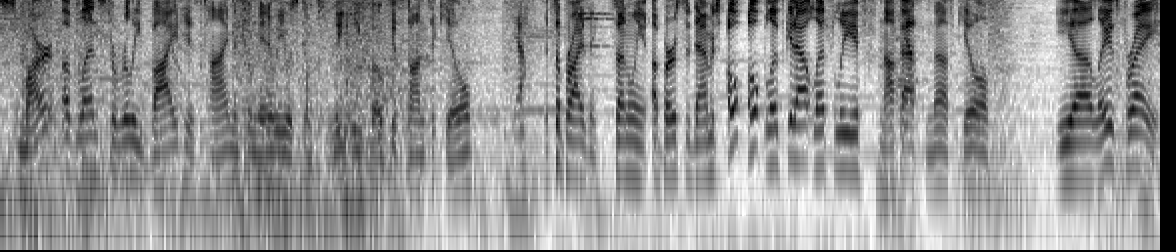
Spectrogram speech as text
smart of Lens to really bide his time until Minui was completely focused on to kill. Yeah. It's surprising. Suddenly, a burst of damage. Oh, oh, let's get out, let's leave. Not fast enough, kill. He uh, lays prey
